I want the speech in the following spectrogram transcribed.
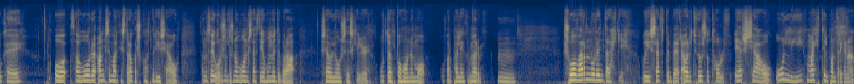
Ok, Og það voru ansi margir strákar skotnir í sjá, þannig að þau voru svolítið svona vonast eftir að hún myndi bara sjá ljósið skilur og dömpa honum og, og fara að pæla ykkur öðrum. mm. Svo var nú reyndar ekki og í september árið 2012 er sjá og lí mætt til bandaríkjana,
